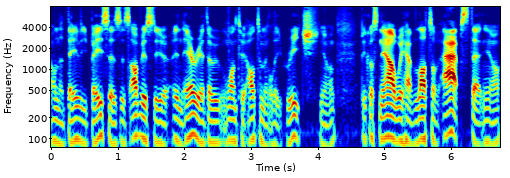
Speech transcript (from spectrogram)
on a daily basis? It's obviously an area that we want to ultimately reach. You know, because now we have lots of apps that you know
